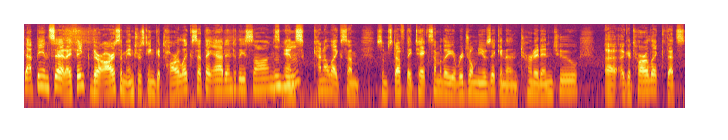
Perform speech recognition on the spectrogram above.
That being said, I think there are some interesting guitar licks that they add into these songs, Mm-hmm. and kind of like some some stuff they take some of the original music and then turn it into uh, a guitar lick that's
